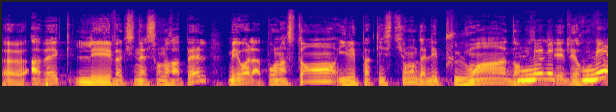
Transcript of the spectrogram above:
euh, avec les vaccinations de rappel. Mais voilà, pour l'instant, il n'est pas question d'aller plus loin, d'envisager des Mais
